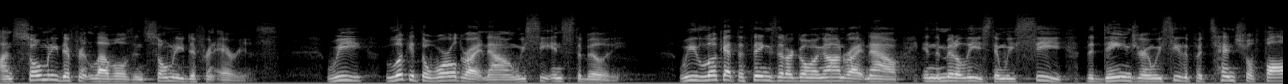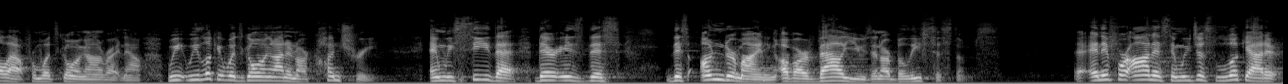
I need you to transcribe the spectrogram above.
on so many different levels in so many different areas. We look at the world right now and we see instability. We look at the things that are going on right now in the Middle East and we see the danger and we see the potential fallout from what's going on right now. We, we look at what's going on in our country and we see that there is this, this undermining of our values and our belief systems. And if we're honest and we just look at it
